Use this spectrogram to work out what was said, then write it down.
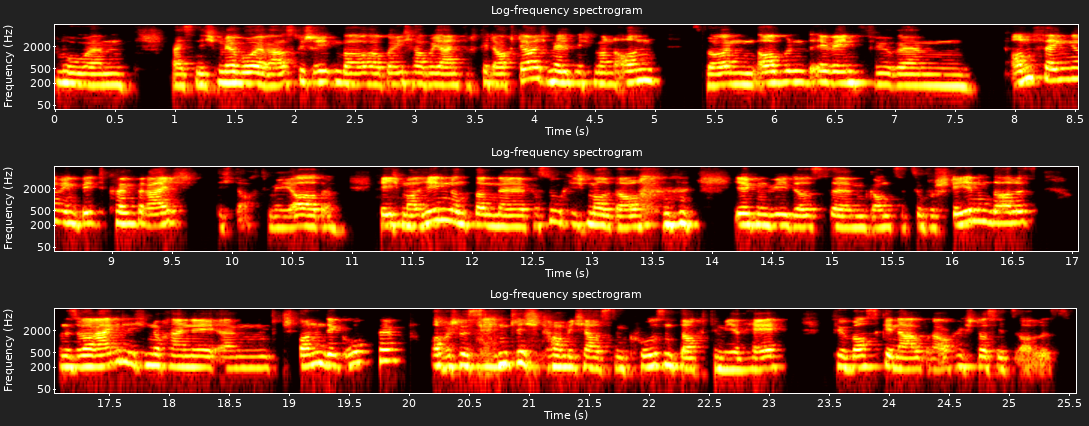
wo, ähm, weiß nicht mehr, wo er rausgeschrieben war, aber ich habe ja einfach gedacht, ja, ich melde mich mal an, war ein Abendevent für ähm, Anfänger im Bitcoin-Bereich. Ich dachte mir, ja, dann gehe ich mal hin und dann äh, versuche ich mal da irgendwie das ähm, Ganze zu verstehen und alles. Und es war eigentlich noch eine ähm, spannende Gruppe, aber schlussendlich kam ich aus dem Kurs und dachte mir, hä, für was genau brauche ich das jetzt alles?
